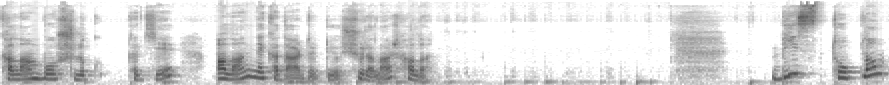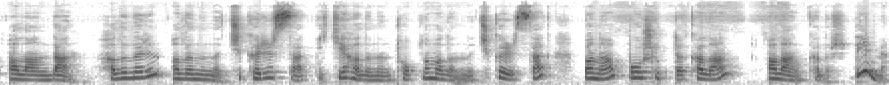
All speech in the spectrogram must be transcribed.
kalan boşluktaki alan ne kadardır diyor. Şuralar halı. Biz toplam alandan halıların alanını çıkarırsak, iki halının toplam alanını çıkarırsak bana boşlukta kalan alan kalır. Değil mi?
